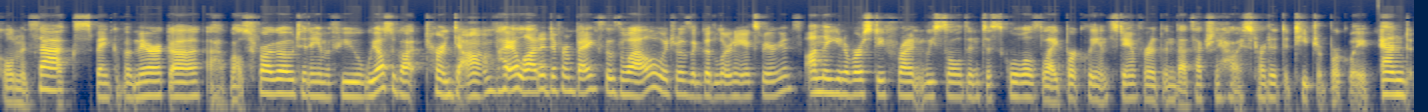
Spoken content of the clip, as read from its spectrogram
Goldman Sachs, Bank of America, uh, Wells Fargo, to name a few. We also got turned down by a lot of different banks as well, which was a good learning experience. On the university front, we sold into schools like Berkeley and Stanford, and that's actually how I started to teach at Berkeley. And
